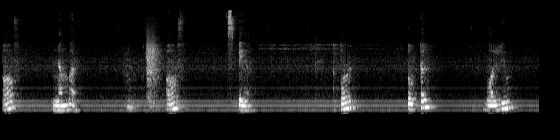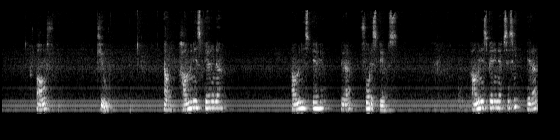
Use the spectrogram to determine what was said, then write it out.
of number of sphere upon total volume of cube. Now, how many sphere in a how many sphere here? There are four spheres. How many sphere in FCC? There are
